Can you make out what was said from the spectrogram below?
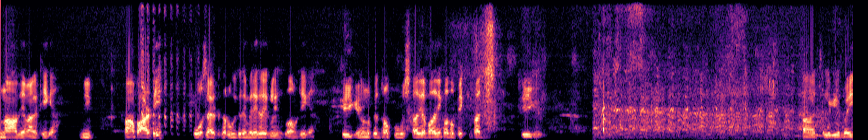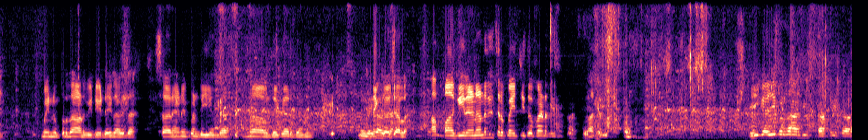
ਨਾਂ ਦੇਵਾਂਗੇ ਠੀਕ ਹੈ? ਵੀ ਗਾਂ ਪਾਰਟੀ ਉਹ ਸਿਲੈਕਟ ਕਰੂਗੀ ਕਿਤੇ ਮੇਰੇ ਘਰੇ ਕਲੇਸ਼ ਪਾਉਣ ਠੀਕ ਹੈ? ਠੀਕ ਹੈ। ਉਹਨੂੰ ਕਿਧਰੋਂ ਪੂਛ ਕਰੀ ਪਤਾ ਨਹੀਂ ਕਦੋਂ ਪੇਕੀ ਭੱਜ। ਠੀਕ ਹੈ। ਆ ਚਲ ਗਈ ਬਾਈ। ਮੈਨੂੰ ਪ੍ਰਧਾਨ ਵੀ ਡੇਡਾ ਹੀ ਲੱਗਦਾ। ਸਾਰਿਆਂ ਨੇ ਭੰਡੀ ਜਾਂਦਾ। ਨਾ ਆਉਂਦੇ ਘਰ ਦੇ ਨੂੰ ਨਿਕਲ ਚੱਲ। ਆਪਾਂ ਕੀ ਰਹਿਣਾ ਉਹਨਾਂ ਦੀ? ਸਰਪੰਚੀ ਤੋਂ ਪਿੰਡ ਦੀ। ਆ ਚੱਲ। ਠੀਕ ਹੈ ਜੀ ਪ੍ਰਧਾਨ ਜੀ। ਸਤਿ ਸ਼੍ਰੀ ਅਕਾਲ।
